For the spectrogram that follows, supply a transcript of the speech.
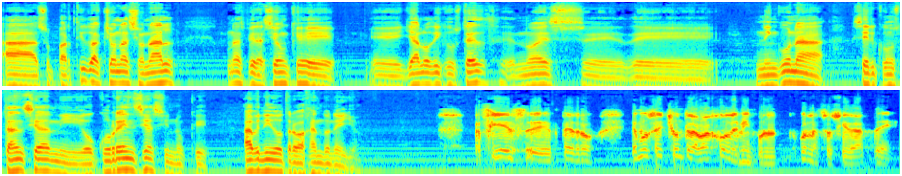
a su partido Acción Nacional, una aspiración que, eh, ya lo dijo usted, eh, no es eh, de ninguna circunstancia ni ocurrencia, sino que ha venido trabajando en ello. Así es, Pedro. Hemos hecho un trabajo de vinculación con la sociedad de,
